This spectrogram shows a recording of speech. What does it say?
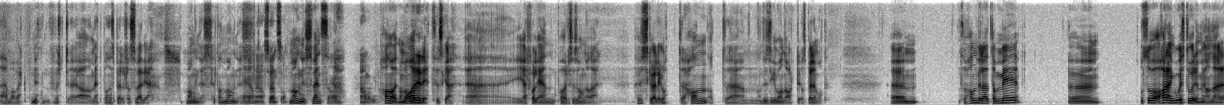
Det her må ha vært på 19, først, ja, midtbanespiller fra Sverige. Magnus, het han Magnus? Ja. Ja, Svensson. Magnus Svensson. Ja. Han var god. Han var et mareritt, husker jeg. Eh, I hvert fall en par sesonger der. Jeg husker veldig godt eh, han, at eh, han syntes ikke var noe artig å spille mot. Um, så han vil jeg ta med. Um, og så har jeg en god historie med han der,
